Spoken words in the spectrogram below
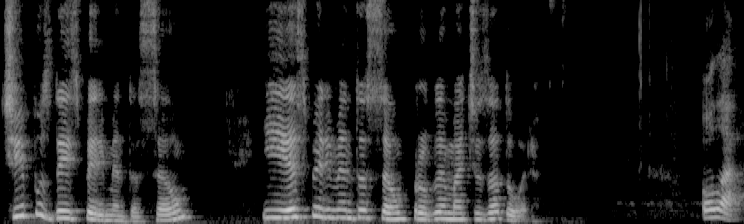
tipos de experimentação e experimentação problematizadora. Olá,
